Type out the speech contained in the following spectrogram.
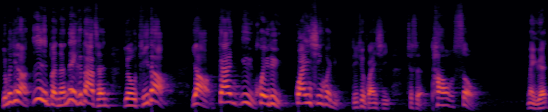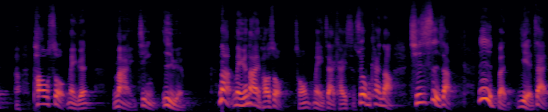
有没有听到日本的那个大臣有提到要干预汇率、关心汇率？的确关系就是抛售美元啊，抛售美元。买进日元，那美元哪里抛售？从美债开始，所以我们看到，其实事实上，日本也在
